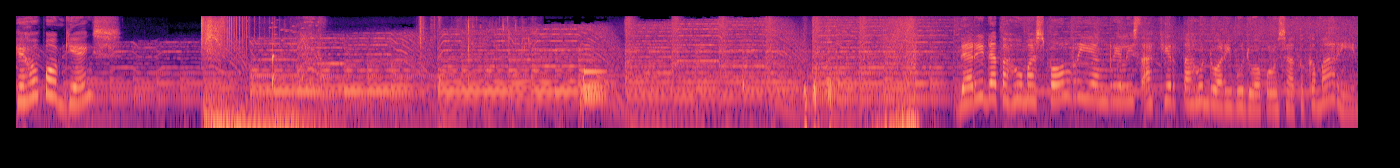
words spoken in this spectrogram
Heho Pop Gengs, Dari data Humas Polri yang rilis akhir tahun 2021 kemarin,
